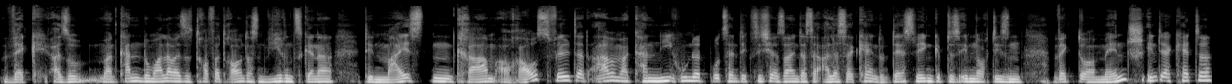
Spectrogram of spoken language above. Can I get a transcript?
weg. Also man kann normalerweise darauf vertrauen, dass ein Virenscanner den meisten Kram auch rausfiltert, aber man kann nie hundertprozentig sicher sein, dass er alles erkennt. Und deswegen gibt es eben noch diesen Vektor Mensch in der Kette,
